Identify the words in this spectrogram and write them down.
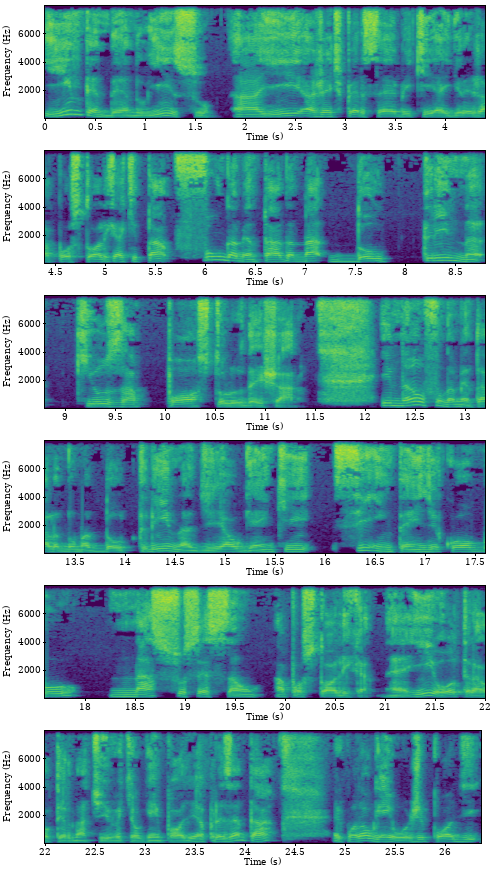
E entendendo isso, aí a gente percebe que a igreja apostólica é que está fundamentada na doutrina que os apóstolos deixaram. E não fundamentada numa doutrina de alguém que se entende como na sucessão apostólica. Né? E outra alternativa que alguém pode apresentar é quando alguém hoje pode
